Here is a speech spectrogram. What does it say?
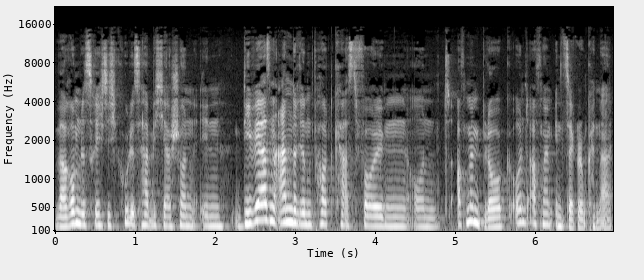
Warum das richtig cool ist, habe ich ja schon in diversen anderen Podcast-Folgen und auf meinem Blog und auf meinem Instagram-Kanal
